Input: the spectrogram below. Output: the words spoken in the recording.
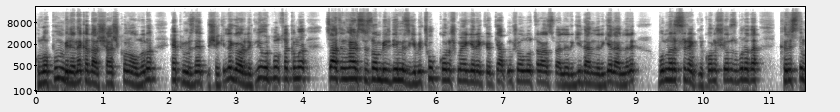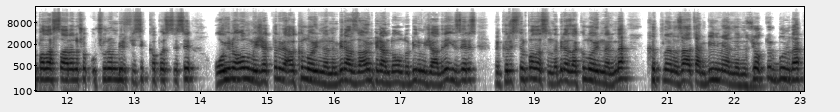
Klopp'un bile ne kadar şaşkın olduğunu hepimiz net bir şekilde gördük. Liverpool takımı zaten her sezon bildiğimiz gibi çok konuşmaya gerek yok. Yapmış olduğu transferleri, gidenleri, gelenleri bunları sürekli konuşuyoruz. Burada Crystal Palace'la arada çok uçurum bir fizik kapasitesi oyunu olmayacaktır ve akıl oyunlarının biraz daha ön planda olduğu bir mücadele izleriz ve Crystal Palace'ın da biraz akıl oyunlarında kıtlığını zaten bilmeyenleriniz yoktur. Burada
